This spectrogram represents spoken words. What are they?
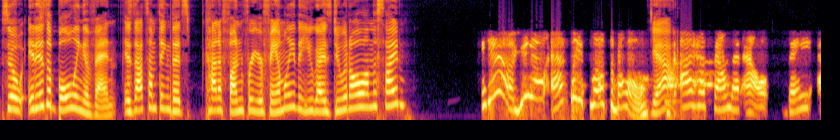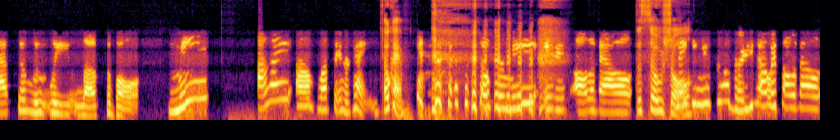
So it is a bowling event. Is that something that's kind of fun for your family that you guys do it all on the side? Yeah, you know, athletes love to bowl. Yeah. I have found that out. They absolutely love to bowl. Me, I um, love to entertain. Okay. so for me, it is all about the social, making you feel good. You know, it's all about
